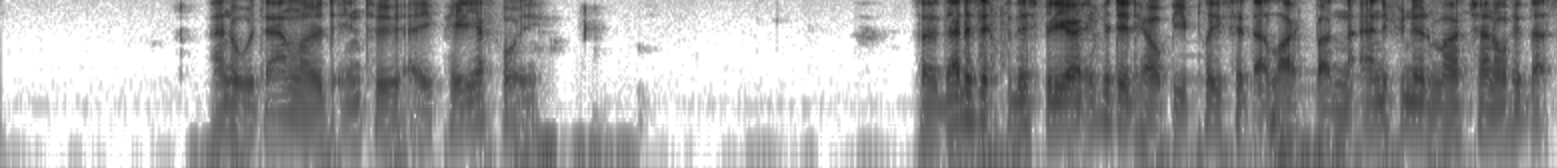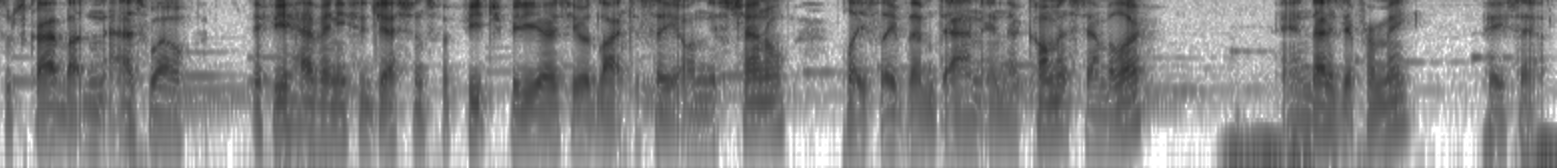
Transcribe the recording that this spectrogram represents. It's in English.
and it will download into a PDF for you. So that is it for this video. If it did help you, please hit that like button. And if you're new to my channel, hit that subscribe button as well. If you have any suggestions for future videos you would like to see on this channel, please leave them down in the comments down below. And that is it from me. Peace out.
